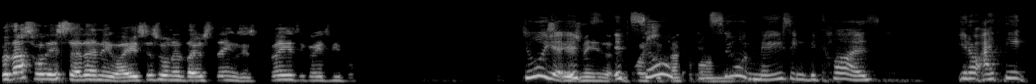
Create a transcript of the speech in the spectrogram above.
but that's what he said anyway. It's just one of those things. It's crazy, crazy people. Julia, it's, it's so it's so amazing because you know I think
